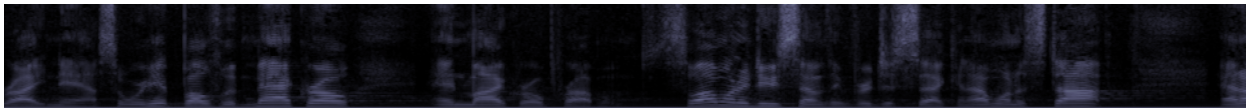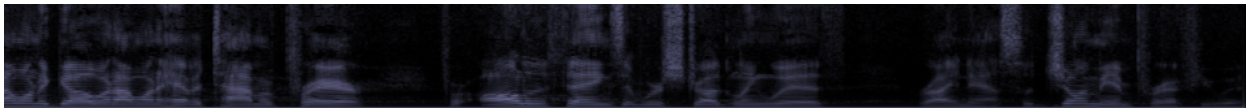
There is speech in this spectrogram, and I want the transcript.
right now? So we're hit both with macro and micro problems. So I want to do something for just a second. I want to stop and I want to go and I want to have a time of prayer for all of the things that we're struggling with right now. So join me in prayer if you would.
